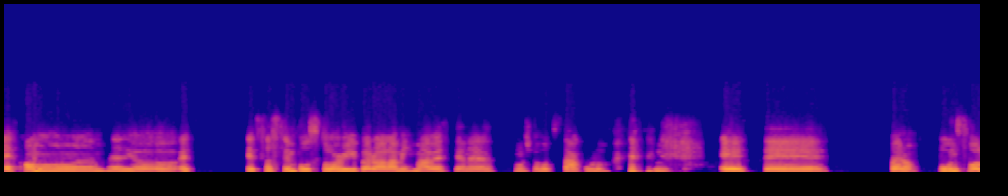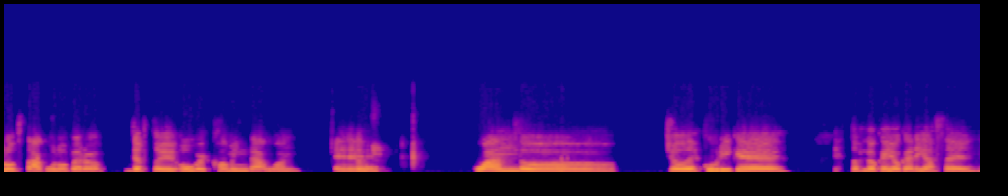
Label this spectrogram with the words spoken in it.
es como medio, es, it's a simple story, pero a la misma vez tiene muchos obstáculos. Mm. este, bueno, un solo obstáculo, pero yo estoy overcoming that one. Eh, cuando yo descubrí que esto es lo que yo quería hacer,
